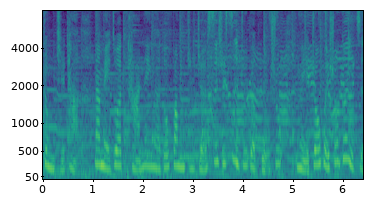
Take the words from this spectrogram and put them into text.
种植塔，那每座塔内呢都放置着四十四株的果蔬，每周会收割一次。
